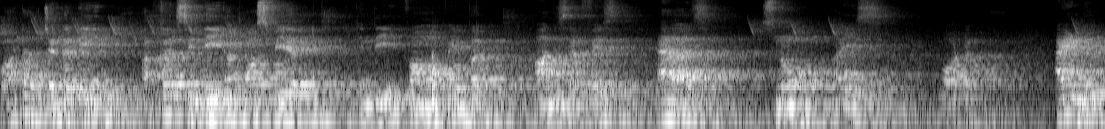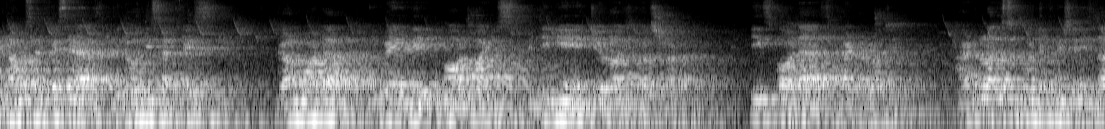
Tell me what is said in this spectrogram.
Water generally occurs in the atmosphere in the form of vapor on the surface as snow, ice, water. And ground surface as below the surface, groundwater occupying the all voids within a geological structure is called as hydrology. Hydrology simple definition is the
